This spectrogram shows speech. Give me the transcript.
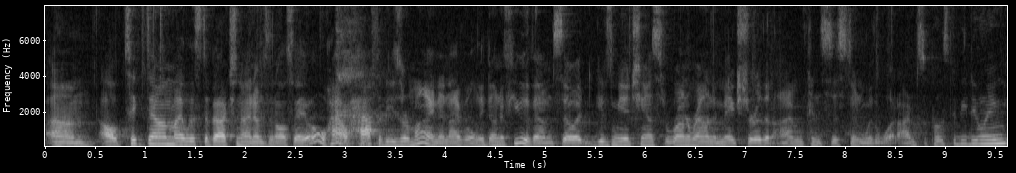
um, I'll take down my list of action items and I'll say, oh, wow, half of these are mine and I've only done a few of them. So it gives me a chance to run around and make sure that I'm consistent with what I'm supposed to be doing.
